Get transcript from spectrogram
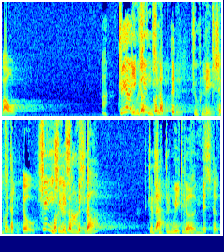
mẫu. Chỉ cần có lòng tin liền sẽ có thành tựu. Mất đi lòng tin đó là nguy cơ đích thực.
